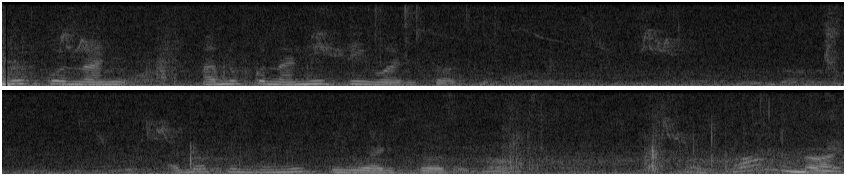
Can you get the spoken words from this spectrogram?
あの子何あの子何って言われとるの？あの子何って言われとるの？わかんない。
